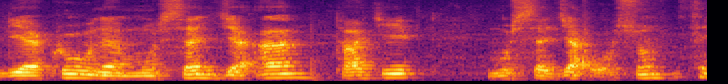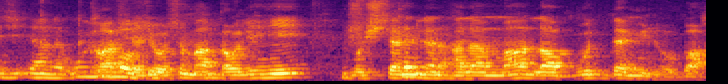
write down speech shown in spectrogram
liyekune museccaen ta ki musecca olsun, yani kafiyeli olsun. Ma kavlihi müştemilen ala ma la budde minhu. Bak,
